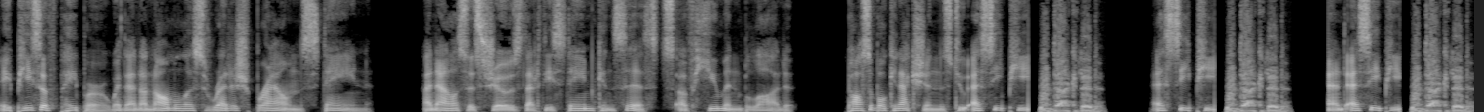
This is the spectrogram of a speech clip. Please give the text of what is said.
A piece of paper with an anomalous reddish brown stain. Analysis shows that the stain consists of human blood. Possible connections to SCP, Redacted. SCP, Redacted. and SCP Redacted.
